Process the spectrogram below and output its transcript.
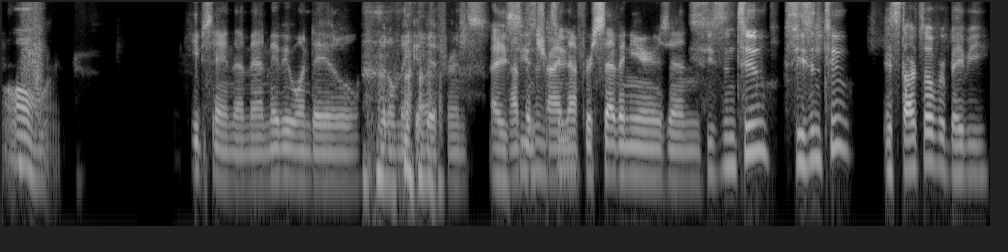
Oh my Keep saying that, man. Maybe one day it'll it'll make a difference. Hey, I've been trying two? that for seven years, and Season two, season two. It starts over, baby.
